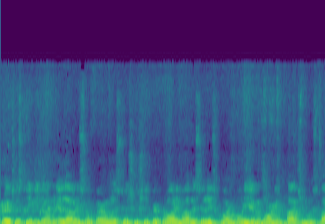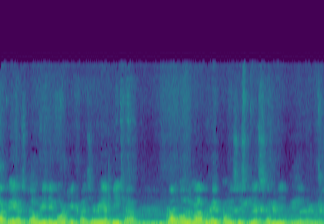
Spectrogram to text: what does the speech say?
preces tibi Domine laudis oferamus tu susciper pro anima quorum hodie memoriam facimus fac eas Domini de morte transiri ad vitam quam olem abrae promisisti et semini eos.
